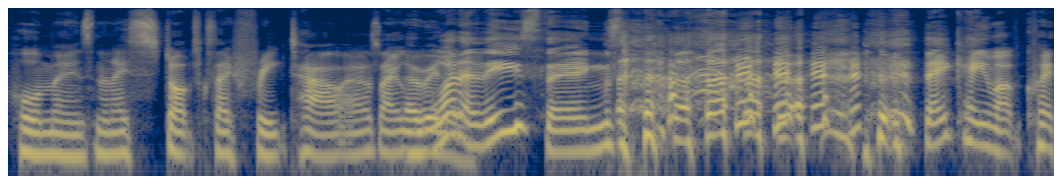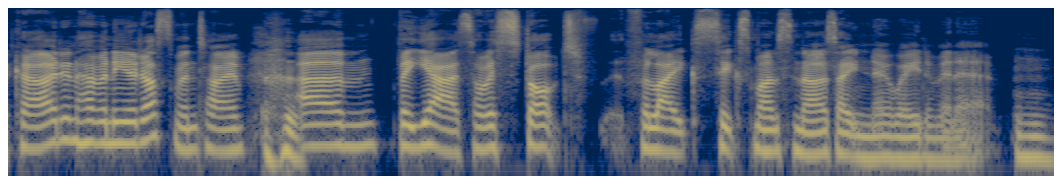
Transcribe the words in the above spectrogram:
hormones and then I stopped because I freaked out. I was like, Oh, what are these things? they came up quicker. I didn't have any adjustment time. Um, but yeah, so I stopped for like six months and I was like, no, wait a minute. Mhm.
